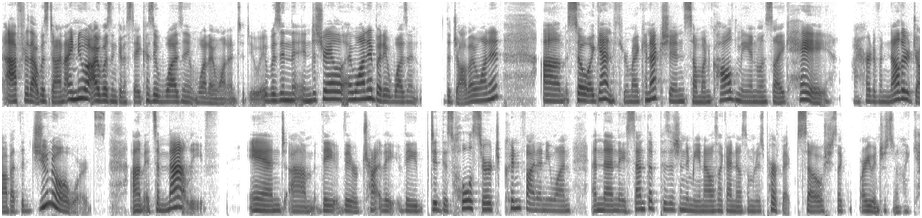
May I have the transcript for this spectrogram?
after that was done, I knew I wasn't gonna stay because it wasn't what I wanted to do. It was in the industry I I wanted, but it wasn't the job I wanted. Um, so again, through my connection, someone called me and was like, Hey, I heard of another job at the Juno Awards. Um, it's a mat leave. And um, they they're trying they they did this whole search, couldn't find anyone, and then they sent the position to me, and I was like, I know someone who's perfect. So she's like, Are you interested? I'm like, Yeah.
